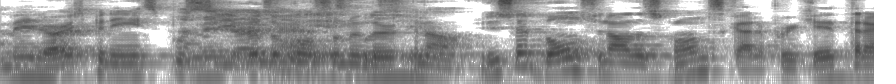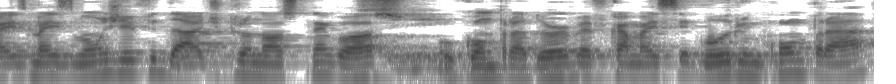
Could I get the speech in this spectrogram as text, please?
A melhor experiência possível melhor do experiência consumidor possível. final. Isso é bom no final das contas, cara, porque traz mais longevidade para o nosso negócio. Sim. O comprador vai ficar mais seguro em comprar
